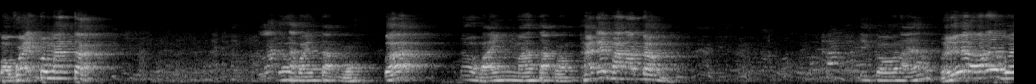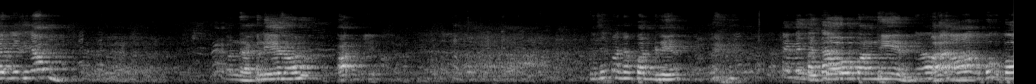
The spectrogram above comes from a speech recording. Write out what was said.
bảo vãy vào màn tật ដល់វាយតាក់មក đó ដល់វាយមកតាក់មក hai đấy bạn ở đằng ទីកណែ đấy ở đấy về như cái nhông ប៉ុន្តែគ្នានោះ ở tôi thấy bạn đang bận kìa ហើយមានទៅបតាតោប៉ុនធានអូកពុកកបោ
